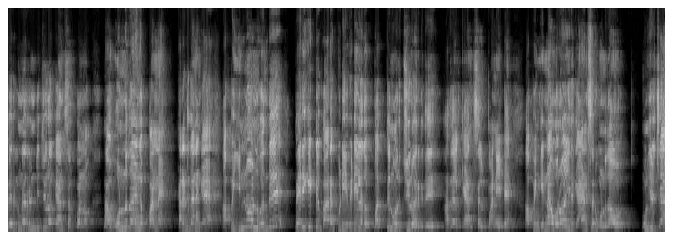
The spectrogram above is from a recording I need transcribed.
பெருக்குன்னா ரெண்டு ஜீரோ கேன்சல் பண்ணோம். நான் ஒன்று தான் இங்கே பண்ணேன். கரெக்டு தானேங்க? அப்போ இன்னொன்று வந்து பெருகிட்டு வரக்கூடிய விடையில் இதோ பத்துன்னு ஒரு ஜீரோ இருக்குது. அதில் கேன்சல் பண்ணிட்டேன். அப்போ இங்கே என்ன வரும்? இதுக்கு ஆன்சர் ஒன்று தான் வரும். முடிஞ்சிடுச்சா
